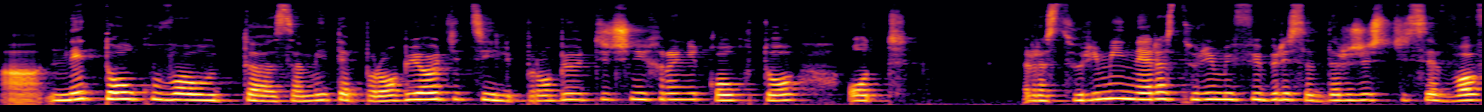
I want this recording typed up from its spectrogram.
А, не толкова от а, самите пробиотици или пробиотични храни, колкото от разтворими и неразтворими фибри, съдържащи се в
